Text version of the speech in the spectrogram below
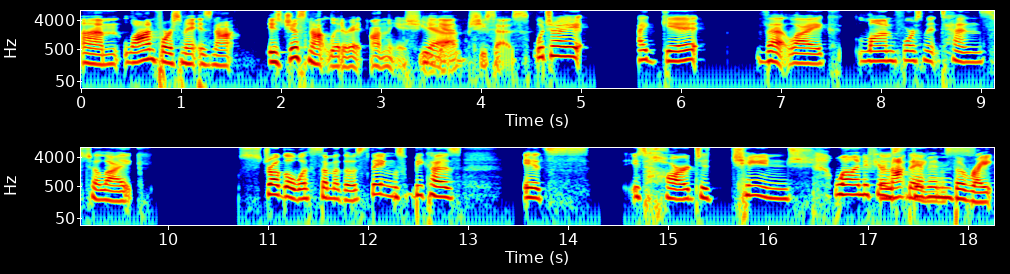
Um, law enforcement is not is just not literate on the issue Yeah. yet. She says. Which I I get that like law enforcement tends to like struggle with some of those things because it's it's hard to change Well, and if you're not given the right,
